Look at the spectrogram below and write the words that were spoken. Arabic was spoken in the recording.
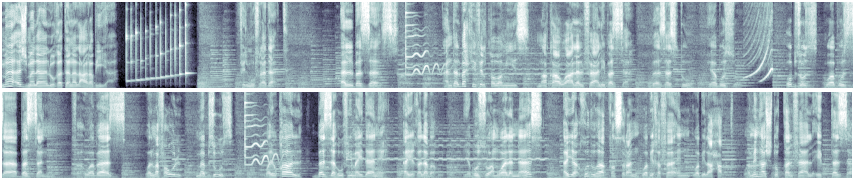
ما أجمل لغتنا العربية. في المفردات البزاز. عند البحث في القواميس نقع على الفعل بزة. بززت يبز. أبزز وبز بزا فهو باز. والمفعول مبزوز. ويقال بزه في ميدانه أي غلبه. يبز أموال الناس أي يأخذها قصرا وبخفاء وبلا حق ومنها اشتق الفعل ابتز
